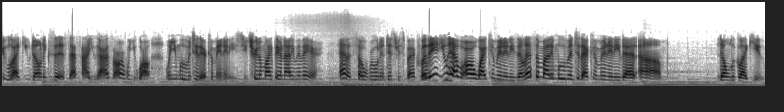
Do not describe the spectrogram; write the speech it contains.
you like you don't exist. That's how you guys are when you walk when you move into their communities. You treat them like they're not even there. That is so rude and disrespectful. But then you have all white communities, and let somebody move into that community that um, don't look like you,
